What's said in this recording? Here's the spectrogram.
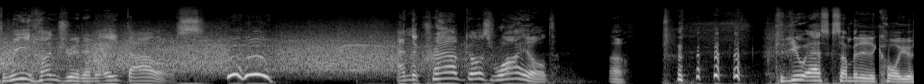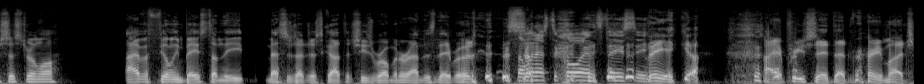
three hundred and eight dollars. Woohoo! And the crowd goes wild. Oh, Could you ask somebody to call your sister-in-law? I have a feeling based on the message I just got that she's roaming around this neighborhood. someone has to call Aunt Stacy. There you go. I appreciate that very much.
